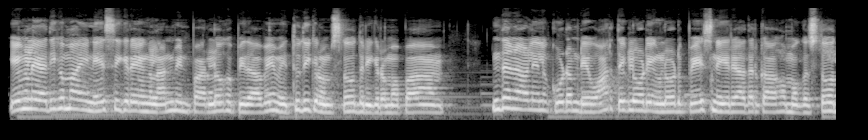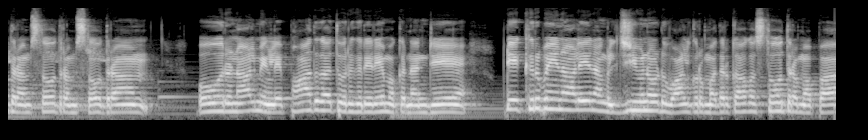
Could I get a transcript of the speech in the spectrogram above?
எங்களை அதிகமாய் நேசிக்கிற எங்கள் அன்பின் பரலோக பிதாவே துதிக்கிறோம் ஸ்தோதரிக்கிறோம் அப்பா. இந்த நாளில் கூட உடைய வார்த்தைகளோடு எங்களோடு பேசினீர் அதற்காக உமக்கு ஸ்தோத்திரம் ஸ்தோத்திரம் ஸ்தோத்திரம். ஒவ்வொரு நாளும் எங்களை பாதுகாத்து வருகிறீரே உமக்கு நன்றி. அப்படியே கிருபையினாலே நாங்கள் ஜீவனோடு வாழ்கிறோம். அதற்காக ஸ்தோத்திரம் அப்பா.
